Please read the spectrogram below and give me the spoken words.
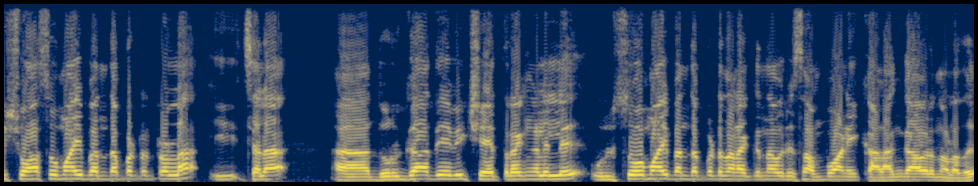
വിശ്വാസവുമായി ബന്ധപ്പെട്ടിട്ടുള്ള ഈ ചില ദുർഗാദേവി ക്ഷേത്രങ്ങളിൽ ഉത്സവവുമായി ബന്ധപ്പെട്ട് നടക്കുന്ന ഒരു സംഭവമാണ് ഈ കളങ്കാവർ എന്നുള്ളത്.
